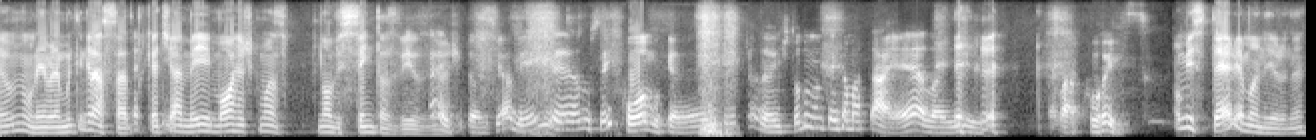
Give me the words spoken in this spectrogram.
eu não lembro, é muito engraçado, porque a Tia May morre acho que umas 900 vezes. É, né? então, a Tia May, é, eu não sei como, cara, é impressionante. Todo mundo tenta matar ela e aquela coisa. O mistério é maneiro, né?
